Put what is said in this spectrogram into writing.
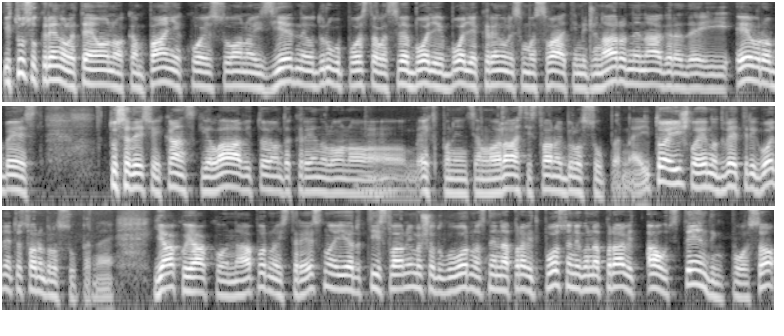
i tu su krenule te ono kampanje koje su ono iz jedne u drugu postale sve bolje i bolje, krenuli smo osvajati međunarodne nagrade i Eurobest, tu se desio i kanski lav i to je onda krenulo ono mm. eksponencijalno rast i stvarno je bilo super. Ne? I to je išlo jedno, dve, tri godine i to je stvarno bilo super. Ne? Jako, jako naporno i stresno jer ti stvarno imaš odgovornost ne napraviti posao nego napraviti outstanding posao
